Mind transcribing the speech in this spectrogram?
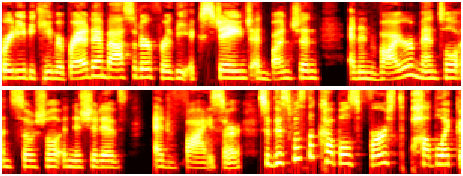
Brady became a brand ambassador for the exchange and Bundchen an environmental and social initiatives advisor. So this was the couple's first public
